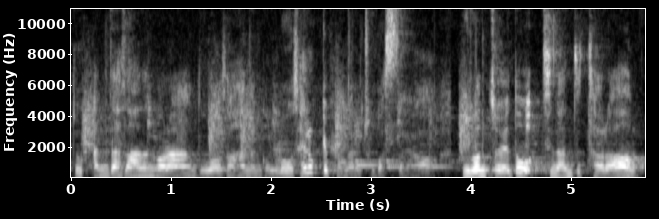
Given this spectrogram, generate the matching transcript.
좀 앉아서 하는 거랑 누워서 하는 걸로 새롭게 변화를 줘봤어요. 이번 주에도 지난주처럼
